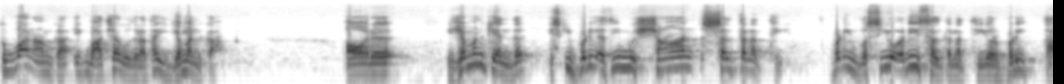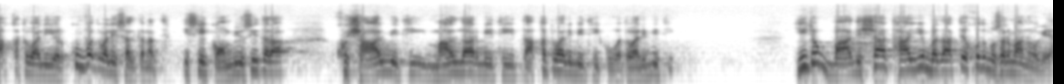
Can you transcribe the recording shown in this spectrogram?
طبا نام کا ایک بادشاہ گزرا تھا یمن کا۔ اور یمن کے اندر اس کی بڑی عظیم و شان سلطنت تھی۔ بڑی وسیع و علی سلطنت تھی اور بڑی طاقت والی اور قوت والی سلطنت تھی۔ اس کی قوم بھی اسی طرح خوشحال بھی تھی، مالدار بھی تھی، طاقت والی بھی تھی، قوت والی بھی تھی۔ یہ جو بادشاہ تھا، یہ بذات خود مسلمان ہو گیا۔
